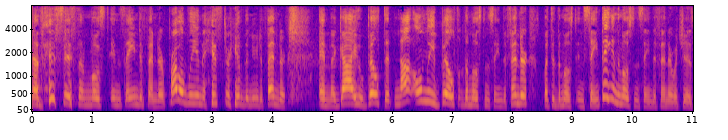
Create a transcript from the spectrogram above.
Now, this is the most insane Defender probably in the history of the new Defender. And the guy who built it not only built the most insane Defender, but did the most insane thing in the most insane Defender, which is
